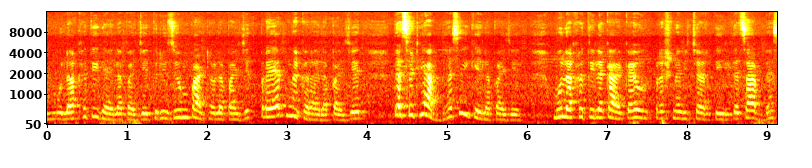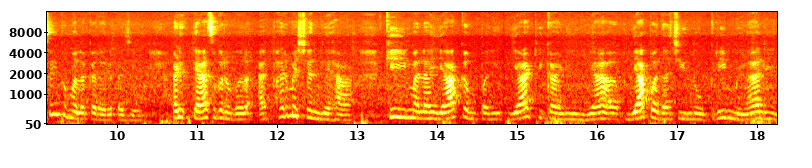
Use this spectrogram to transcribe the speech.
मुलाखती द्यायला पाहिजेत रिझ्यूम पाठवला पाहिजेत प्रयत्न करायला पाहिजेत. त्यासाठी अभ्यासही केला पाहिजेत. मुलाखतीला काय काय प्रश्न विचारतील त्याचा अभ्यासही तुम्हाला करायला पाहिजे. आणि त्याचबरोबर ॲफर्मेशन लिहा की मला या कंपनीत या ठिकाणी या या पदाची नोकरी मिळाली.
